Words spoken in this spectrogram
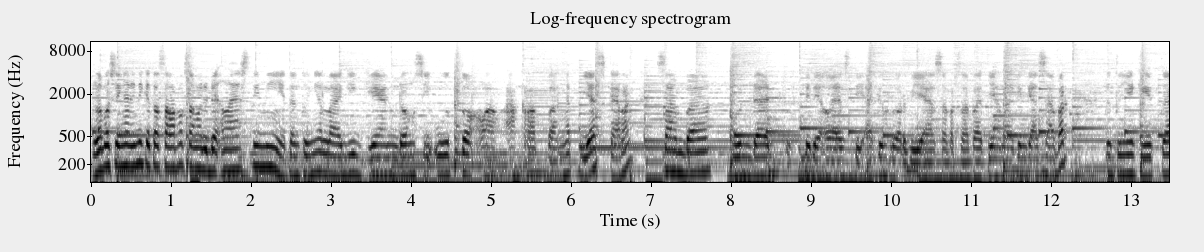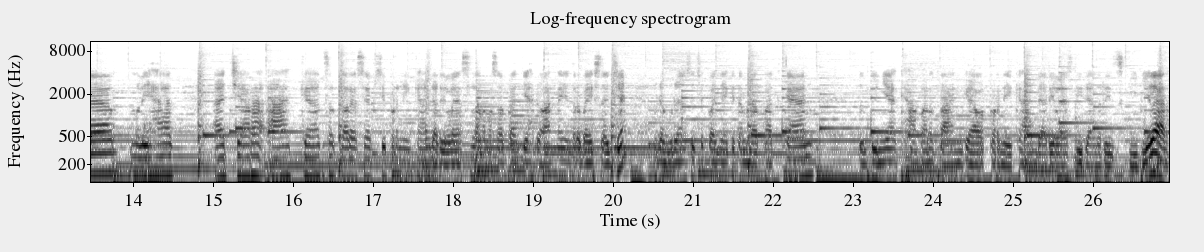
dalam postingan ini kita salvok sama Dedek Lesti nih. Tentunya lagi gendong si Uto. Wah akrab banget ya sekarang Sambal Bunda Dedek Lesti. Aduh luar biasa. Persahabat ya Makin gak sabar Tentunya kita melihat acara akad serta resepsi pernikahan dari Leslar. Persahabat ya doakan yang terbaik saja. Mudah-mudahan secepatnya kita mendapatkan Tentunya kabar tanggal pernikahan dari Lesti dan Rizky Bilar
